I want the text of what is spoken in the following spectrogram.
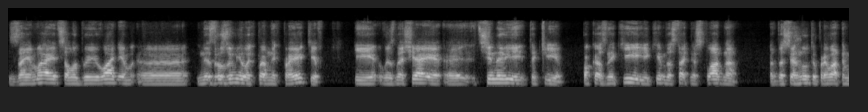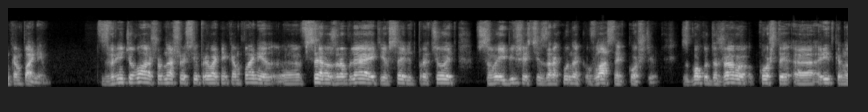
займається лобіюванням незрозумілих певних проєктів і визначає цінові такі показники, яким достатньо складно досягнути приватним компаніям. Зверніть увагу, що наші всі приватні компанії е, все розробляють і все відпрацьовують в своїй більшості за рахунок власних коштів. З боку держави кошти е, рідко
